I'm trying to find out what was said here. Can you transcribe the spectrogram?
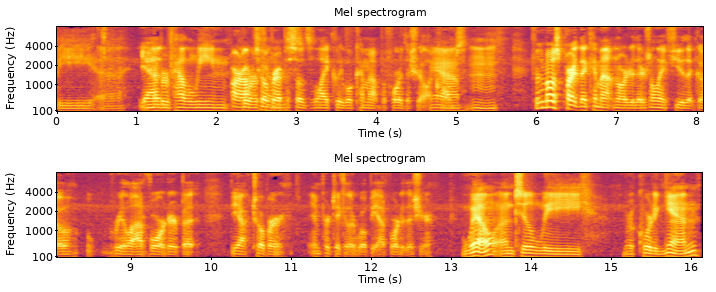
be uh, Yeah, number of Halloween. Our October films. episodes likely will come out before the Sherlock Yeah. Holmes. Mm. For the most part, they come out in order. There's only a few that go real out of order, but the October in particular will be out of order this year. Well, until we record again,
